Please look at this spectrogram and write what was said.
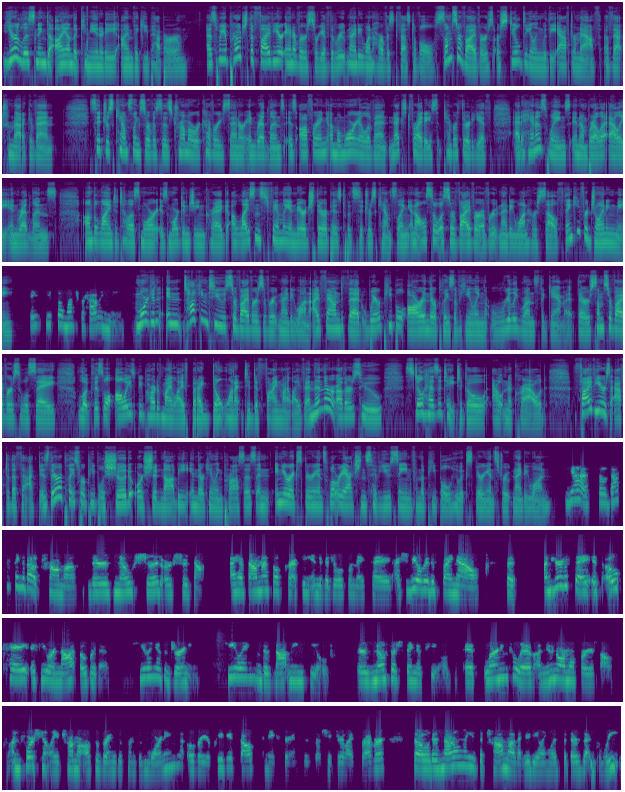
You're listening to Eye on the Community. I'm Vicki Pepper. As we approach the five year anniversary of the Route 91 Harvest Festival, some survivors are still dealing with the aftermath of that traumatic event. Citrus Counseling Services Trauma Recovery Center in Redlands is offering a memorial event next Friday, September 30th at Hannah's Wings in Umbrella Alley in Redlands. On the line to tell us more is Morgan Jean Craig, a licensed family and marriage therapist with Citrus Counseling and also a survivor of Route 91 herself. Thank you for joining me. Thank you so much for having me. Morgan, in talking to survivors of Route 91, I found that where people are in their place of healing really runs the gamut. There are some survivors who will say, Look, this will always be part of my life, but I don't want it to define my life. And then there are others who still hesitate to go out in a crowd. Five years after the fact, is there a place where people should or should not be in their healing process? And in your experience, what reactions have you seen from the people who experienced Route 91? Yeah, so that's the thing about trauma. There's no should or should not. I have found myself correcting individuals when they say, I should be over this by now. But I'm here to say it's okay if you are not over this. Healing is a journey. Healing does not mean healed. There's no such thing as healed. It's learning to live a new normal for yourself. Unfortunately, trauma also brings a sense of mourning over your previous self and the experiences that shaped your life forever. So there's not only the trauma that you're dealing with, but there's that grief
